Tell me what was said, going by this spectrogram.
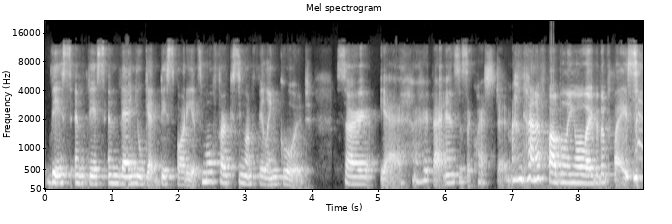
this and this and then you'll get this body. It's more focusing on feeling good so, yeah, I hope that answers the question. I'm kind of bubbling all over the place.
